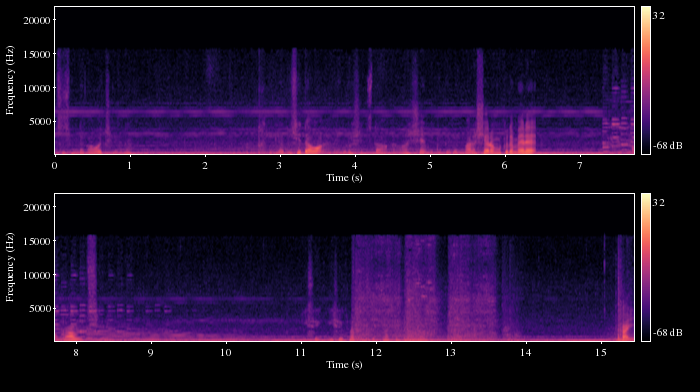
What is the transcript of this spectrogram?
არც ის მინდა გავაჩერე. ხილად ისე დავაყენე, რომ შენც დავაყენე, მან შემიძლია პირველი, მაგრამ შენ რომ მქონდა მე აუ რა ვიცი. ისე ისე ფაქტი ისე ფაქტი. კაი.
